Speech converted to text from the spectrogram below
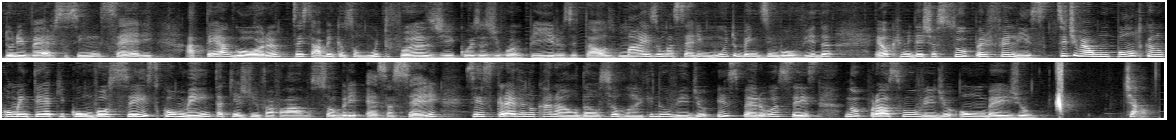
do universo, assim, série até agora. Vocês sabem que eu sou muito fã de coisas de vampiros e tal, mas uma série muito bem desenvolvida é o que me deixa super feliz. Se tiver algum ponto que eu não comentei aqui com vocês, comenta que a gente vai falar sobre essa série. Se inscreve no canal, dá o seu like no vídeo espero vocês no próximo vídeo. Um beijo. Tchau.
